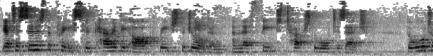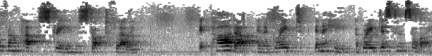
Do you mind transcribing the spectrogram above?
Yet as soon as the priests who carried the ark reached the Jordan and their feet touched the water's edge, the water from upstream stopped flowing. It piled up in a great in a heap a great distance away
